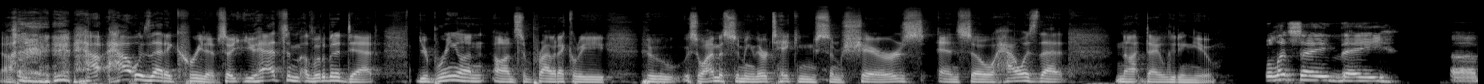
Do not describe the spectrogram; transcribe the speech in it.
Uh, how, how was that accretive? So, you had some a little bit of debt. You're bringing on, on some private equity who, so I'm assuming they're taking some shares. And so, how is that not diluting you? Well, let's say they uh,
